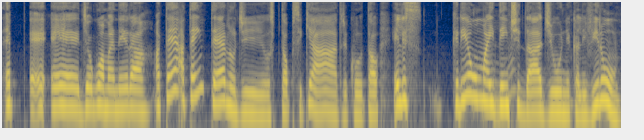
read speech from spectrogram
é, é- é, de alguma maneira, até, até interno de hospital psiquiátrico e tal. Eles criam uma identidade única ali, viram.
